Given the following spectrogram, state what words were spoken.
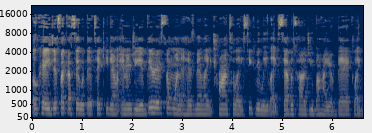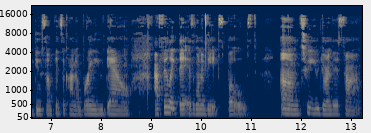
Okay, just like I said with that take you down energy, if there is someone that has been like trying to like secretly like sabotage you behind your back, like do something to kind of bring you down, I feel like that is going to be exposed um to you during this time.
